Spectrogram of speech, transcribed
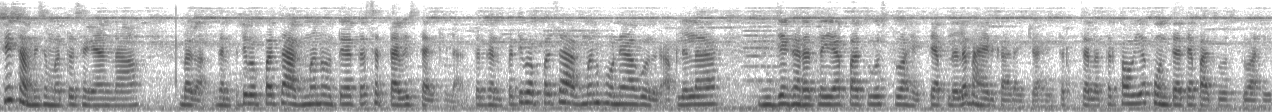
श्री स्वामी समर्थ सगळ्यांना. बघा गणपती बाप्पाचं आगमन होते आता सत्तावीस तारखेला. तर गणपती बाप्पाचं आगमन होण्या अगोदर आपल्याला जे घरातल्या या पाच वस्तू आहेत ते आपल्याला बाहेर काढायच्या आहेत. तर चला तर पाहूया कोणत्या त्या पाच वस्तू आहेत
